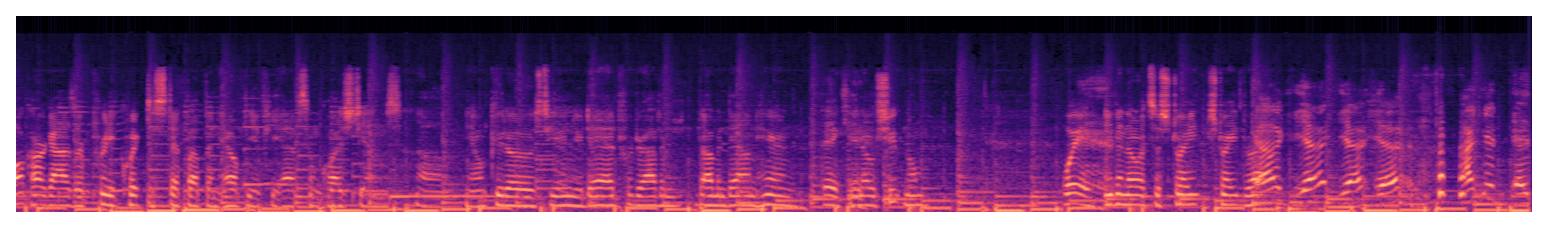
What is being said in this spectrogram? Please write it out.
all car guys are pretty quick to step up and help you if you have some questions. Um, you know, kudos to you and your dad for driving driving down here and thank you. you know shooting them, Wait. even though it's a straight straight drive. yeah, yeah, yeah. I get, uh,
